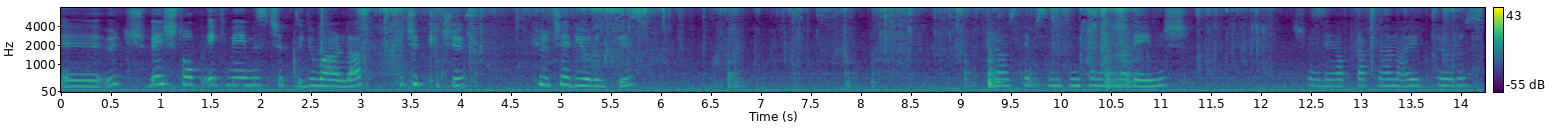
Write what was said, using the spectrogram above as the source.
3-5 top ekmeğimiz çıktı yuvarlak. Küçük küçük. Külçe diyoruz biz. Biraz tepsimizin kenarına değmiş. Şöyle yapraklarını ayıklıyoruz.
